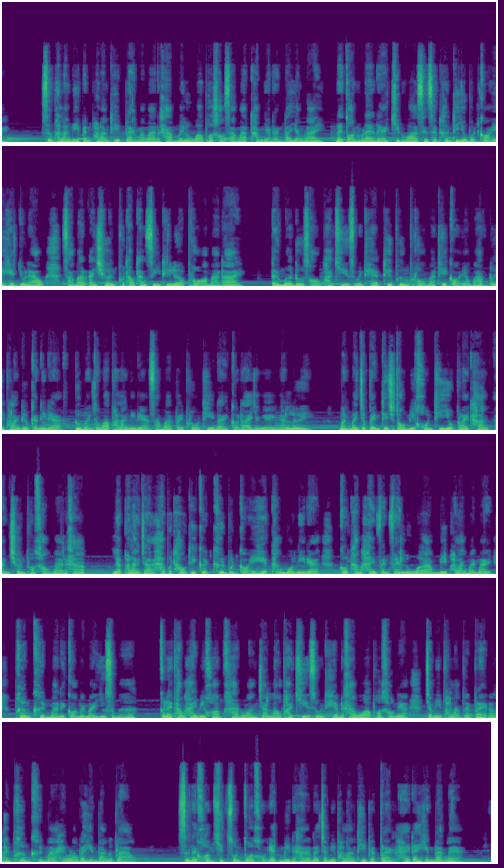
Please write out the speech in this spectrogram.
ซึ่งพลังนี้เป็นพลังที่แปลกมากๆนะครับ ไม่รู้ว่าพวกเขาสามารถทำอย่างนั้นได้อย่างไร ในตอนแรกเนี่ยคิดว่าเซนเซอร์เทิลที่อยู่บนเกาะเอเฮดอยู่แล้ว สามารถอัญเชิญพวกเท่าทั้ง 4 ที่เหลือโผล่ออกมาได้ แต่เมื่อดูสองภาคีสวินเทพที่เพิ่งโผล่มาที่เกาะเอลบัฟด้วยพลังเดียวกันนี้เนี่ย ดูเหมือนกับว่าพลังนี้เนี่ยสามารถไปโผล่ที่ไหนก็ได้ยังไงอย่างนั้นเลย มันไม่จะเป็นที่จะต้องมีคนที่อยู่ปลายทางอัญเชิญพวกเขามานะครับและพลังจากห้าพุเท่าที่เกิดขึ้นบนเกาะเอเฮดทั้งหมดนี้เนี่ย ก็ทำให้แฟนๆรู้ว่ามีพลังใหม่ๆ เพิ่มขึ้นมาในเกาะใหม่ๆ อยู่เสมอ ก็เลยทำให้มีความคาดหวังจากเหล่าภาคีสุนเทพนะครับว่าพวกเขาเนี่ยจะมีพลังแปลกๆอะไรเพิ่มขึ้นมาให้เราได้เห็นบ้างหรือเปล่า ซึ่งในความคิดส่วนตัวของแอดมินนะฮะน่าจะมีพลังที่แปลกๆ ให้ได้เห็นบ้างแหละ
